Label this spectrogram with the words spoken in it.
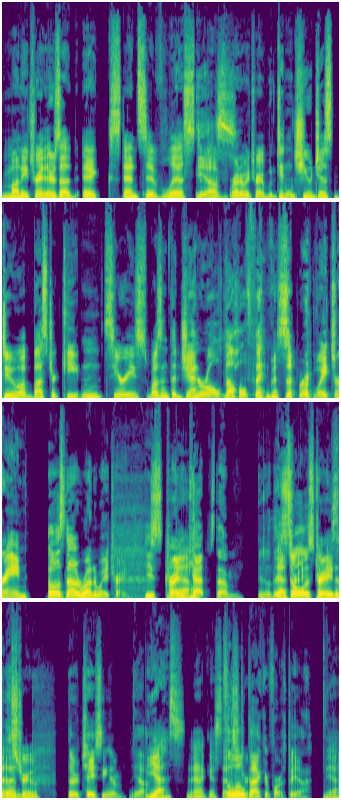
Money Train. There's an extensive list Yes. of runaway train. Didn't you just do a Buster Keaton series? Wasn't the general the whole thing was a runaway train? well, it's not a runaway train. He's trying Yeah. to catch them. You know, they That's stole right. his train and then that's true. they're chasing him. Yeah, Yes, I guess that's it's a little true. back and forth, but yeah, yeah.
